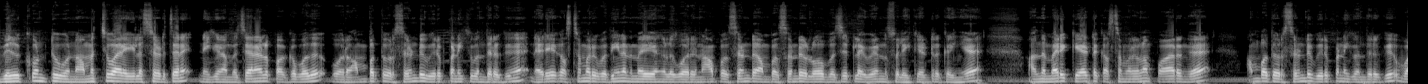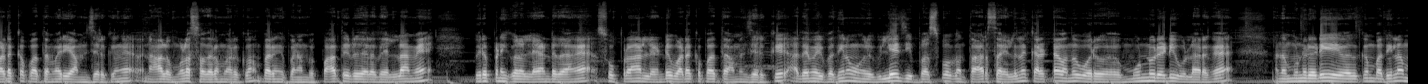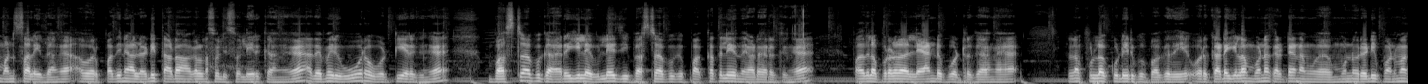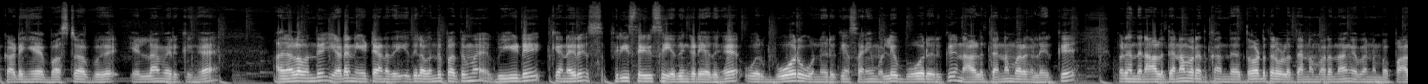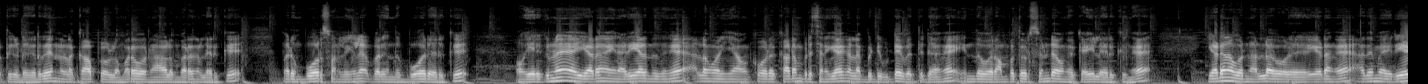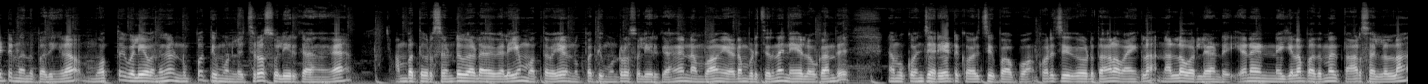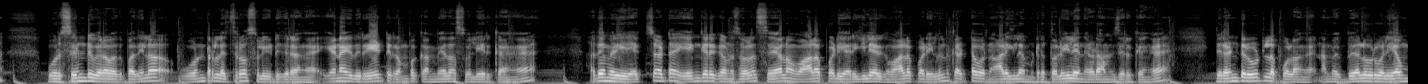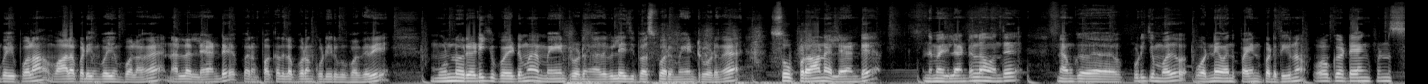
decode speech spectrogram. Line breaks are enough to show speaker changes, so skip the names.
Welcome to நமச்சிவார இலசு எடுத்தேன் இன்றைக்கி நம்ம சேனலில் பார்க்கும்போது ஒரு ஐம்பத்தோரு சென்ட் விற்பனைக்கு வந்திருக்குங்க. நிறைய கஸ்டமர் பார்த்தீங்கன்னா இந்த மாதிரி எங்களுக்கு ஒரு நாற்பது சென்ட் ஐம்பது சென்ட் லோ பட்ஜெட்டில் வேணும்னு சொல்லி கேட்டிருக்கீங்க. அந்த மாதிரி கேட்ட கஸ்டமர்லாம் பாருங்கள் ஐம்பத்தொரு சென்ட் விற்பனைக்கு வந்திருக்கு. வடக்க பார்த்த மாதிரி அமைஞ்சிருக்குங்க. நாலு மூளை சதுரமாக இருக்கும். பாருங்கள் இப்போ நம்ம பார்த்துட்டு இருக்கிறது எல்லாமே விற்பனைக்குள்ள லேண்டு தாங்க. சூப்பரான லேண்டு வடக்க பார்த்து அமைஞ்சிருக்கு. அதே மாதிரி பார்த்தீங்கன்னா உங்களுக்கு வில்லேஜ் பஸ் போக்கம் தார் சாலையிலேருந்து கரெக்டாக வந்து ஒரு முந்நூறு அடி உள்ளாருங்க. அந்த முந்நூறு அடி இதுக்கும் பார்த்தீங்கன்னா மண் சாலை தாங்க. ஒரு பதினாலு அடி தடம் அகலம்னு சொல்லி சொல்லியிருக்காங்க. அதேமாதிரி ஊரை ஒட்டி இருக்குங்க. பஸ் ஸ்டாப்புக்கு அருகில் வில்லேஜ் பஸ் ஸ்டாப்புக்கு பக்கத்துலேயே இந்த இடம் இருக்குங்க. பதில் புறல லேண்டு போட்டிருக்காங்க. எல்லாம் ஃபுல்லாக குடியிருப்பு பகுதி. ஒரு கடைக்கெல்லாம் போனால் கரெக்டாக நம்ம முந்நூறு அடி போனோமா கடைங்க பஸ் ஸ்டாப்பு எல்லாமே இருக்குங்க. அதனால் வந்து இடம் நீட்டானது இதில் வந்து பார்த்தோம்னா வீடு கிணறு ஃப்ரீ சர்வீஸ் எதுவும் கிடையாதுங்க. ஒரு போர் ஒன்று இருக்குது சனிமல்லே போர் இருக்குது நாலு தென்னை மரங்கள் இருக்குது அப்புறம் இந்த நாலு தென்னை மரம் அந்த தோட்டத்தில் உள்ள தென்னை மரம் தாங்க இப்போ நம்ம பார்த்துக்கிட்டு இருக்கிறது. நல்ல காப்பில் உள்ள மரம் ஒரு நாலு மரங்கள் இருக்குது அப்புறம் போர் சொன்னீங்களா அப்புறம் இந்த போர் இருக்குது அவங்க ஏற்கனவே இடம் நிறையா இருந்ததுங்க. எல்லாம் கொஞ்சம் அவங்களோட கடன் பிரச்சனைக்காக எல்லாம் விட்டு விட்டே விற்றுட்டாங்க இந்த ஒரு ஐம்பத்தோரு சென்ட் அவங்க கையில் இருக்குங்க. இடம் ஒரு நல்ல ஒரு இடங்க. அதேமாதிரி ரேட்டுன்னு வந்து பார்த்தீங்கன்னா மொத்த விலையை வந்துங்க முப்பத்தி மூணு லட்ச ரூபா சொல்லியிருக்காங்கங்க. ஐம்பத்தோரு சென்ட் வேலை விலையும் மொத்த விலையும் முப்பத்தி மூணு ரூபா சொல்லியிருக்காங்க. நம்ம வாங்க இடம் பிடிச்சிருந்தா நேரில் உட்காந்து நம்ம கொஞ்சம் ரேட்டு குறைச்சி பார்ப்போம். குறைச்சி கொடுத்தாங்களா வாங்கிக்கலாம். நல்ல ஒரு லேண்டு ஏன்னா இன்றைக்கெல்லாம் பார்த்தோம்னா தார் செல்லெல்லாம் ஒரு சென்ட் விலை வந்து பார்த்தீங்கன்னா ஒன்றரை லட்ச ரூபா சொல்லிட்டு இருக்கிறாங்க. ஏன்னா இது ரேட்டு ரொம்ப கம்மியாக தான் சொல்லியிருக்காங்க. அதே மாதிரி எக்ஸாக்டாக எங்கே இருக்குது அப்படின்னு சொல்ல சேலம் வாழப்பாடி அருகிலே இருக்குது வாழப்பாடியிலேருந்து கரெக்டாக ஒரு நாலு கிலோமீட்டர் தொலைவில் இந்த இடம் அமைஞ்சிருக்குங்க. இது ரெண்டு ரூட்டில் போகலாங்க நம்ம பேலூர் வழியாகவும் போய் போகலாம். வாழப்பாடியும் போயும் போகலாங்க நல்ல லேண்டு அப்புறம் பக்கத்தில் புறம் குடியிருப்பு பகுதி. முந்நூறு அடிக்கு போயிட்டுமா மெயின் ரோடுங்க அது வில்லேஜ் பஸ் போகிற மெயின் ரோடுங்க சூப்பரான லேண்டு இந்த மாதிரி லேண்டெல்லாம் வந்து நமக்கு பிடிக்கும் போது உடனே வந்து பயன்படுத்திக்கணும். Okay thank friends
